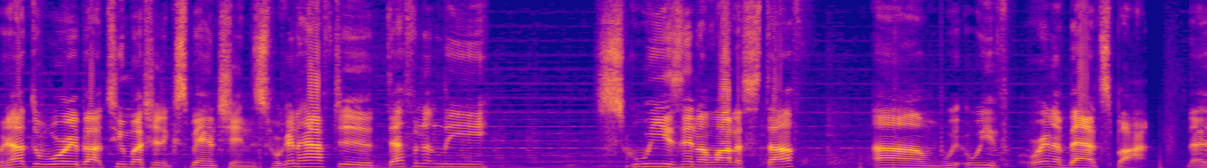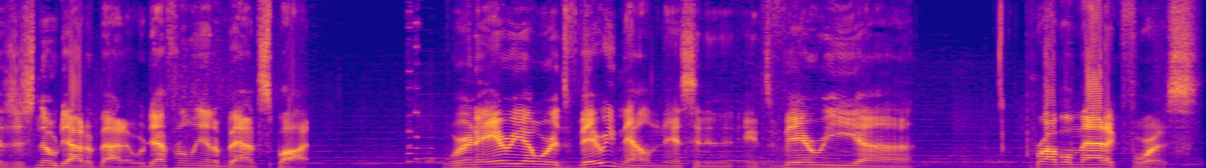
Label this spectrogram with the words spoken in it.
We don't have to worry about too much in expansions. We're gonna have to definitely squeeze in a lot of stuff. Um, we, we've we're in a bad spot. There's just no doubt about it. We're definitely in a bad spot. We're in an area where it's very mountainous and it's very uh, problematic for us,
